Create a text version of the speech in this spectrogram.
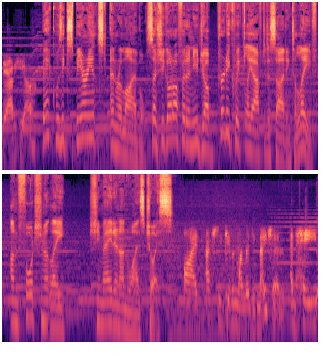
get out of here. Beck was experienced and reliable, so she got offered a new job pretty quickly after deciding to leave. Unfortunately, she made an unwise choice. I'd actually given my resignation, and he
